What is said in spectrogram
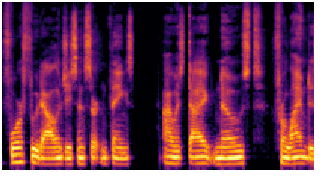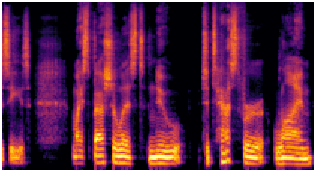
for food allergies and certain things. I was diagnosed for Lyme disease. My specialist knew to test for Lyme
